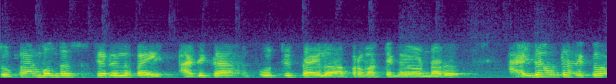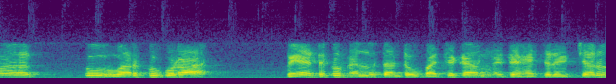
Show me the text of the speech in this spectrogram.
తుఫాన్ ముందస్తు చర్యలపై అధికారులు పూర్తి స్థాయిలో అప్రమత్తంగా ఉన్నారు. ఐదవ తారీఖు వరకు కూడా వేటకు వెళ్ళొద్దంటూ మత్స్యకారులు అయితే హెచ్చరించారు.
